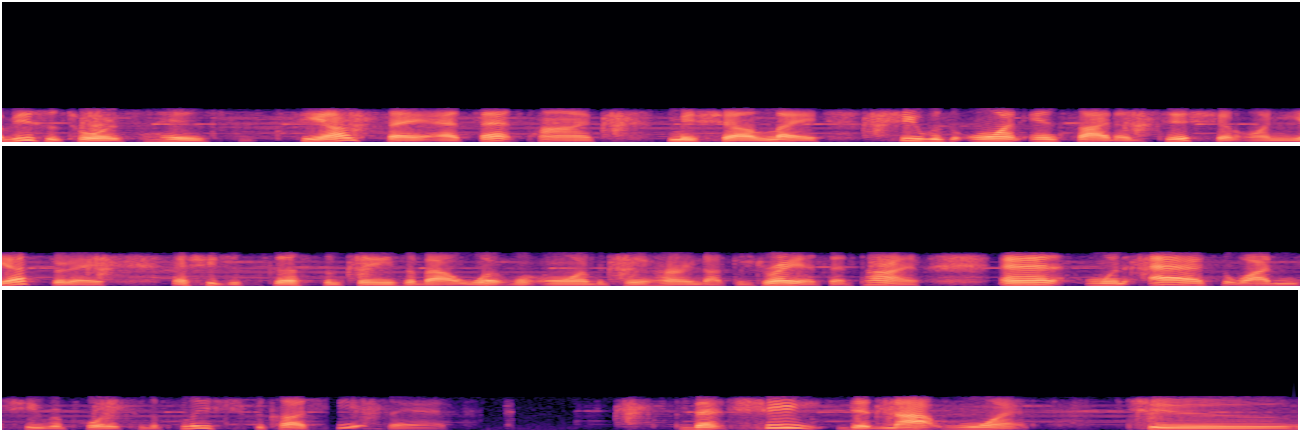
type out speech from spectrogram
abusive towards his fiance at that time, Michelle Lay. She was on Inside Edition on yesterday, and she discussed some things about what went on between her and Dr. Dre at that time. And when asked why didn't she report it to the police, because she said that she did not want to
